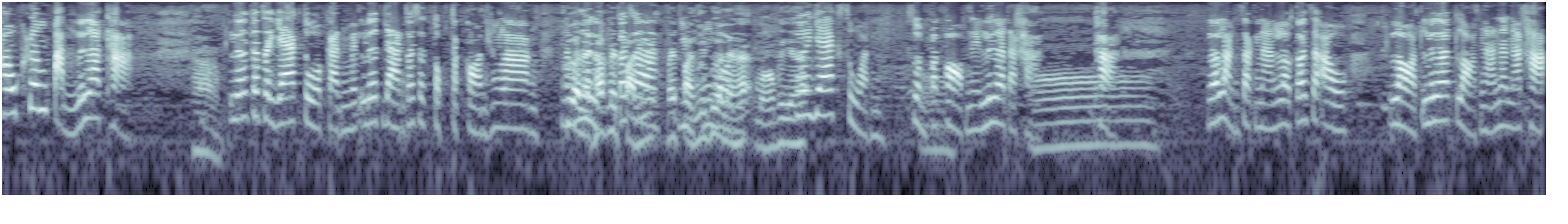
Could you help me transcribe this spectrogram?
เข้าเครื่องปั่นเลือดค่ะ ครับ เลือดก็จะแยกตัวกันเม็ดเลือดแดงก็จะตกตะกอนข้างล่างเพื่ออะไรครับน้ำเหลืงก็ไปปั่นจะนี่ไปปั่นนี่ยู่เพื่ออะไรข้างบฮะหมอพี่ฮะ เพื่อแยกส่วนส่วนประกอบในเลือดอะค่ะ อ๋อค่ะ แล้วหลังจากนั้นเราก็จะเอาหลอดเลือดหลอดนั้นน่ะนะคะ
